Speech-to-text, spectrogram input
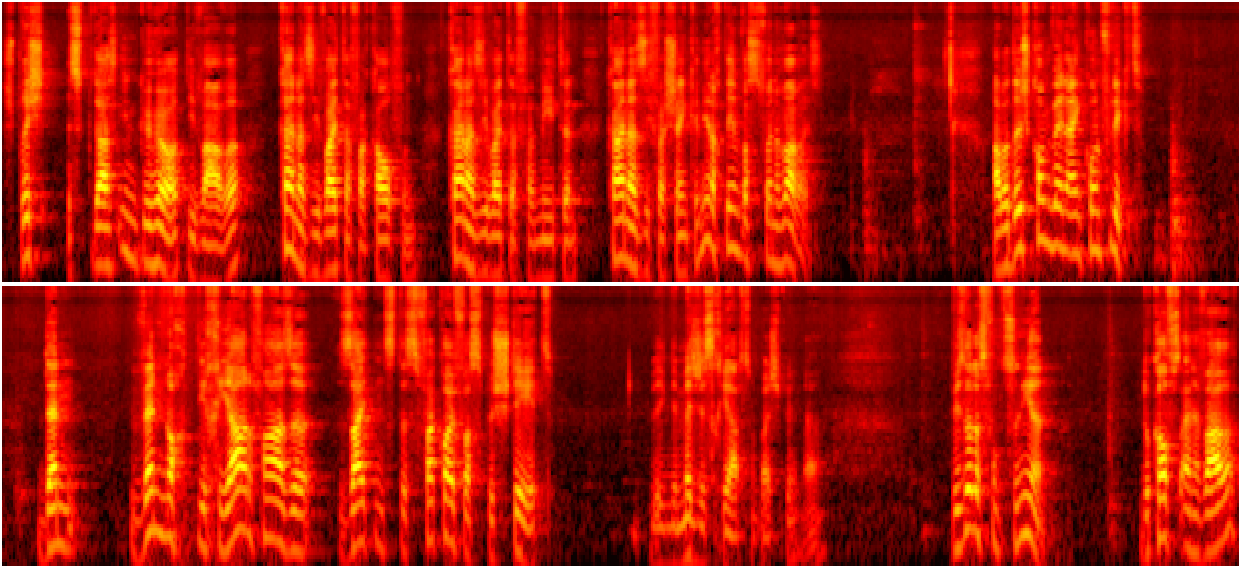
Sprich, es, da es ihm gehört, die Ware, kann er sie weiter verkaufen, kann er sie weiter vermieten, kann er sie verschenken, je nachdem, was für eine Ware ist. Aber dadurch kommen wir in einen Konflikt. Denn wenn noch die Khiyar-Phase seitens des Verkäufers besteht, wegen dem Majlis Khiyar zum Beispiel, ja, wie soll das funktionieren? Du kaufst eine Ware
